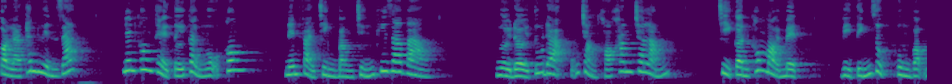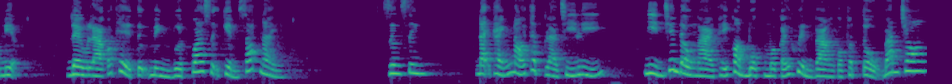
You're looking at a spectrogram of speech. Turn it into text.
còn là thân huyền giác, nên không thể tới cảnh ngộ không, nên phải trình bằng chứng khi ra vào. Người đời tu đạo cũng chẳng khó khăn cho lắm, chỉ cần không mỏi mệt, vì tính dục cùng vọng niệm, đều là có thể tự mình vượt qua sự kiểm soát này. Dương sinh Đại Thánh nói thật là trí lý, nhìn trên đầu ngài thấy còn buộc một cái khuyển vàng của Phật tổ ban cho.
